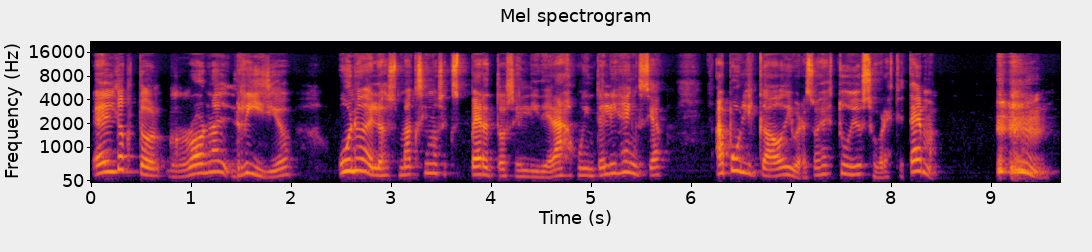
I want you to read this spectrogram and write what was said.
El doctor Ronald Riggio, uno de los máximos expertos en liderazgo e inteligencia, ha publicado diversos estudios sobre este tema.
